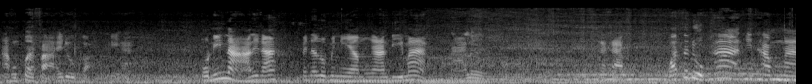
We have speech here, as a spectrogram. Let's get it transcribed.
อ่าผมเปิดฝาให้ดูก่อนนี่ฮะตัวนี้หนาเลยนะ เป็นอลูมิเนียมงานดีมากหนาเลยนะครับ วัสดุผ้าที่ทำมา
